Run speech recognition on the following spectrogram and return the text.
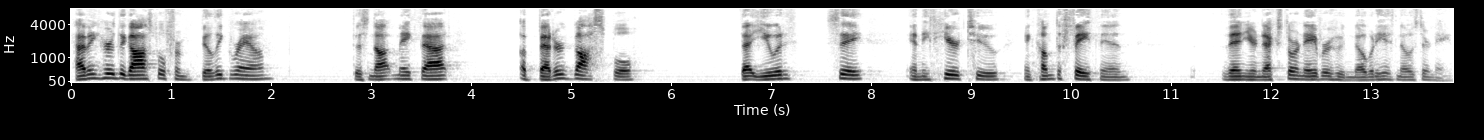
Having heard the gospel from Billy Graham does not make that a better gospel that you would say and adhere to and come to faith in than your next door neighbor who nobody knows their name.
